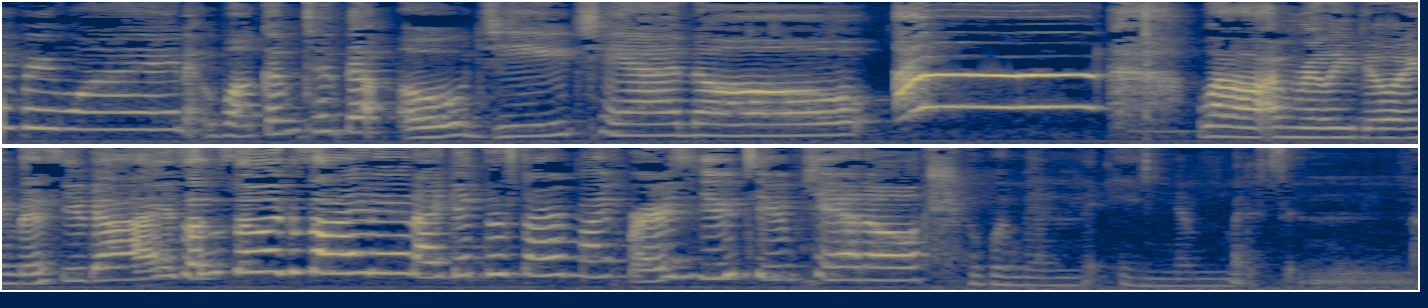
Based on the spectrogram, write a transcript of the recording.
everyone, welcome to the OG channel. Ah! Wow, I'm really doing this, you guys. I'm so excited. I get to start my first YouTube channel, Women in Medicine.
